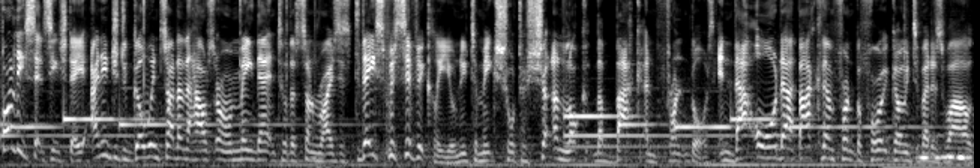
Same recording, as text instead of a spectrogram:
fully sets each day, I need you to go inside of the house and remain there until the sun rises. Today specifically, you'll need to make sure to shut and lock the back and front doors. In that order, back then front before going to bed as well.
